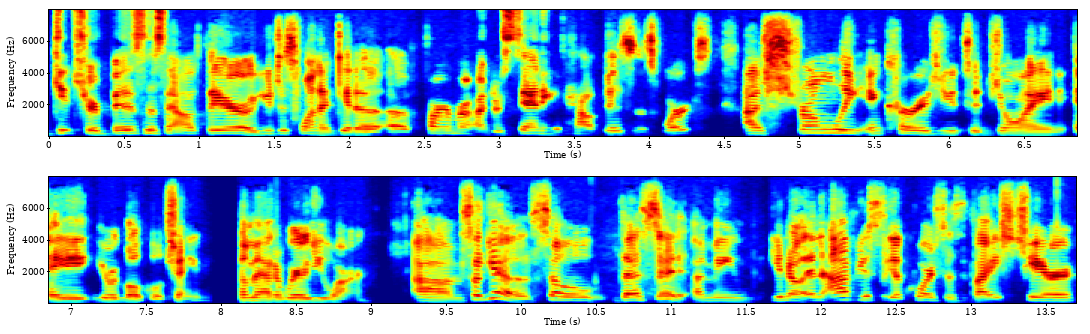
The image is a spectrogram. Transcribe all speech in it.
get your business out there or you just want to get a, a firmer understanding of how business works, I strongly encourage you to join a your local chamber, no matter where you are. Um, so yeah, so that's it. I mean, you know, and obviously, of course, as vice chair,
